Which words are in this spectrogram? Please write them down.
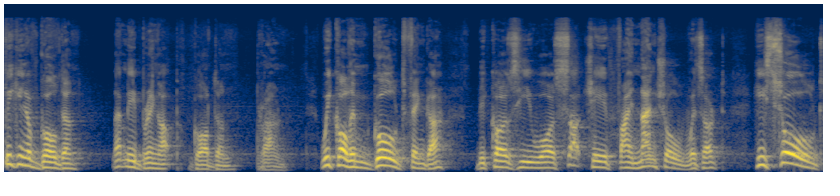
Speaking of Golden, let me bring up Gordon Brown. We call him Goldfinger because he was such a financial wizard. He sold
